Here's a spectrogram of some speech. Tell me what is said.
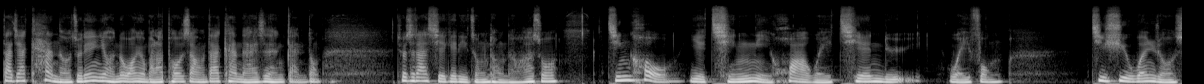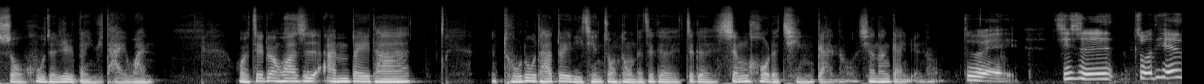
大家看哦，昨天有很多网友把它 po 上，大家看的还是很感动，就是他写给李总统的，他说。今后也请你化为千缕微风，继续温柔守护着日本与台湾。我这段话是安倍他吐露他对李前总统的这个这个深厚的情感哦，相当感人哦。对，其实昨天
